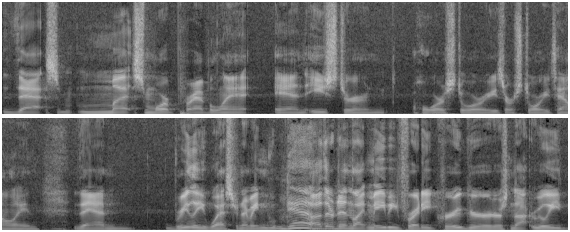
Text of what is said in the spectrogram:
that's much more prevalent in Eastern horror stories or storytelling than really Western. I mean, Yeah. other than like maybe Freddy Krueger, there's not really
